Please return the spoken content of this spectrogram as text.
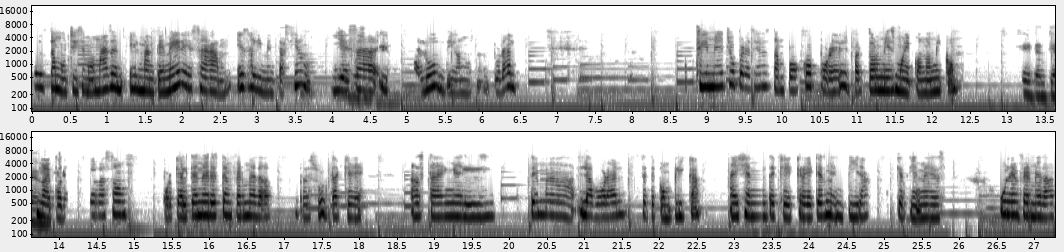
Cuesta muchísimo más el, mantener esa, esa alimentación y esa salud, digamos, natural. Sí, me he hecho operaciones tampoco por el factor mismo económico. Sí, te entiendo. No hay por qué razón, porque al tener esta enfermedad resulta que hasta en el tema laboral se te complica. Hay gente que cree que es mentira, que tienes una enfermedad,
